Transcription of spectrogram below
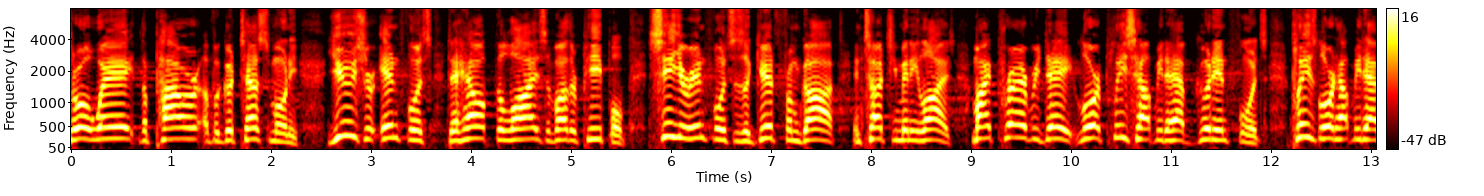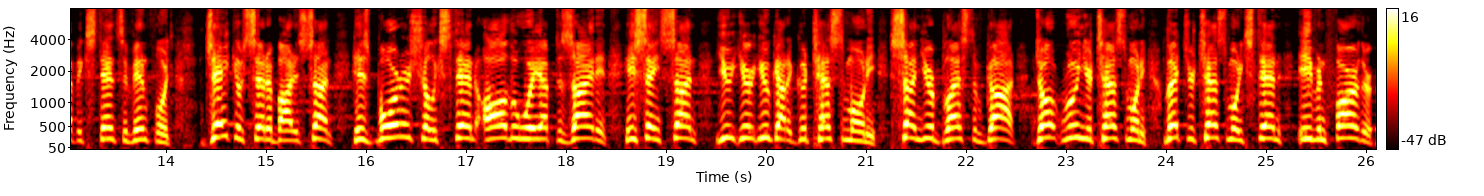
throw away the power of a good testimony. Use your influence to help the lives of other people. See your influence as a gift from God in touching many lives. My prayer every day, Lord, please help me to have good influence. Please, Lord, help me to have extensive influence. Jacob said about his son, his borders shall extend all the way up to Zidon. He's saying, son, you, you have got a good testimony. Son, you're blessed of God. Don't ruin your testimony. Let your testimony extend even farther.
